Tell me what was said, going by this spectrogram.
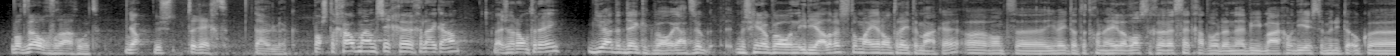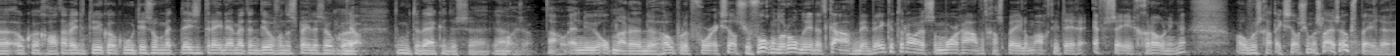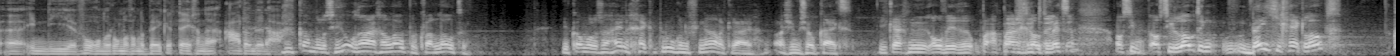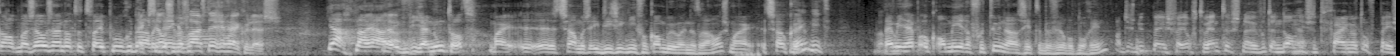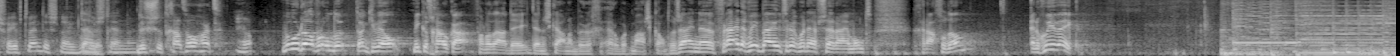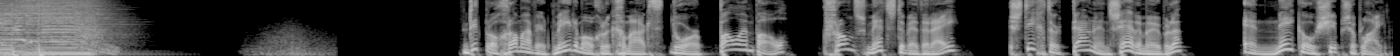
wat wel gevraagd wordt. Ja, Dus terecht. duidelijk. Past de Goudmaan zich eh, gelijk aan bij zijn rentree? Ja, dat denk ik wel. Ja, het is ook misschien ook wel een ideale wedstrijd om aan je rentree te maken. Hè? Eh, want eh, je weet dat het gewoon een hele lastige wedstrijd gaat worden. En dan heb je maar gewoon die eerste minuten ook, eh, ook eh, gehad. Hij weet natuurlijk ook hoe het is om met deze trainer en met een deel van de spelers ook Ja. te moeten werken. Dus eh, ja. Mooi zo. Nou, en nu op naar de, de hopelijk voor Excelsior volgende ronde in het KNVB bekertoernooi. Als ze morgenavond gaan spelen om 8 uur tegen FC Groningen. Overigens gaat Excelsior Maasluis ook spelen eh, in die volgende ronde van de beker tegen ADO Den Haag. Die kan wel eens heel raar gaan lopen qua loten. Je kan wel eens een hele gekke ploeg in de finale krijgen, als je hem zo kijkt. Je krijgt nu alweer een paar, een paar PSV grote wedstrijden. Als die, als die loting een beetje gek loopt, kan het maar zo zijn dat de twee ploegen dadelijk Excelsior denken... Maasluis tegen Hercules. Ja, nou ja, Ja. ik- jij noemt dat. Maar eh, het zou, die zie ik niet van Cambuur winnen trouwens, maar het zou Nee, kunnen. niet. Nee, maar je hebt ook Almere Fortuna zit er bijvoorbeeld nog in. Het is nu PSV of Twente sneuvelt. En dan is het Feyenoord of PSV of Twente sneuvelt. Dus dan, eh, Dus het gaat wel hard. ja. We moeten afronden. Dankjewel. Mico Schauka van het AD, Dennis Kranenburg en Robert Maaskant. We zijn eh, vrijdag weer bij u terug de FC Rijnmond. Graag tot dan en een goede week. Dit programma werd mede mogelijk gemaakt door Paul en Paul, Frans Mets de Bedderij, Stichter Tuin en Serremeubelen en Neco Ship Supply.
